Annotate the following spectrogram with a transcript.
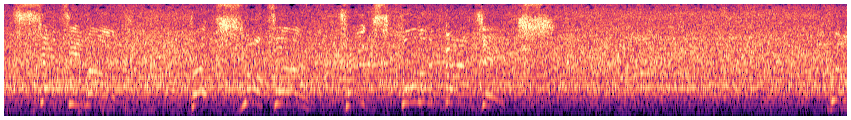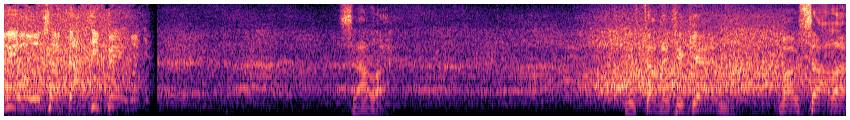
that set him up, but Jota takes full advantage. Well, we always have that debate. When Salah. He's done it again. Mo Salah.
